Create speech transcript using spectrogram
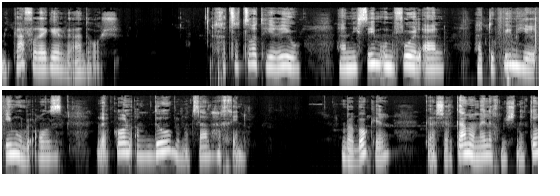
מכף רגל ועד ראש. חצוצרות הריעו, הניסים הונפו אל על, התופים הרעימו בעוז, והכל עמדו במצב החן. בבוקר, כאשר קם המלך משנתו,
